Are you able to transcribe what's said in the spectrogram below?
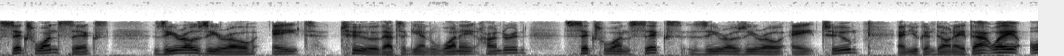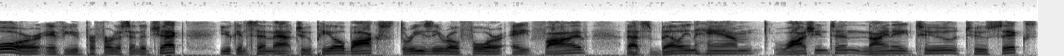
616 0082. That's again 1 800 616 0082. And you can donate that way. Or if you'd prefer to send a check, you can send that to P.O. Box 30485. That's Bellingham, Washington 98226.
